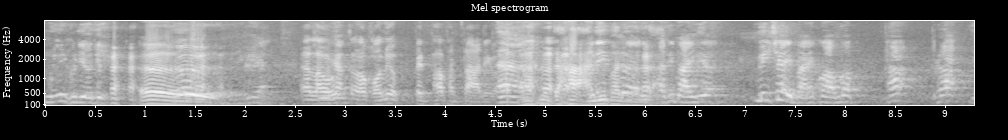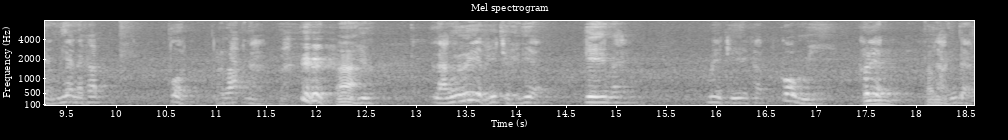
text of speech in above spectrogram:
มึงเล่นคนเดียวดิเออเอออย่างเงี้ยเรานะครับ เราขอเลือกเป็นพระพันตาดีกว่า อ่าพันตาอันนี้พันตาเพื่ออธิบายเนี่ยไม่ใช่หมายความว่าพระพระอย่างเนี้ยนะครับโทษพระนะอ่า หลังเรียบเฉยๆเนี่ยเกย์ไหมไม่เกย์ครับ ก็มีเขาเรียกหลังแบบ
